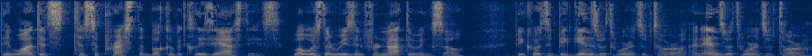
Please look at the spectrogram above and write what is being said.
they wanted to suppress the book of Ecclesiastes. What was their reason for not doing so? because it begins with words of Torah and ends with words of Torah.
